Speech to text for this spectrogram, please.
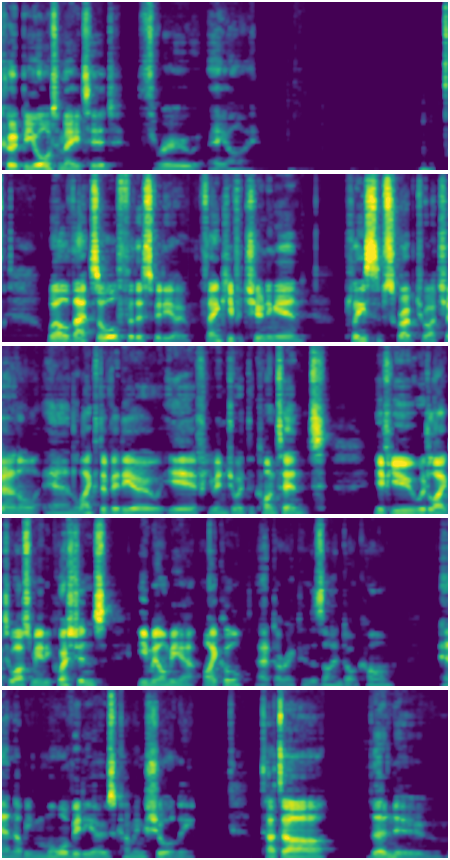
could be automated through AI. Well, that's all for this video. Thank you for tuning in. Please subscribe to our channel and like the video if you enjoyed the content. If you would like to ask me any questions, email me at michael at directindesign.com and there'll be more videos coming shortly. Ta ta, the new.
